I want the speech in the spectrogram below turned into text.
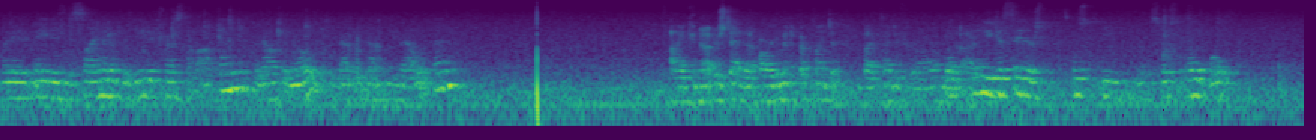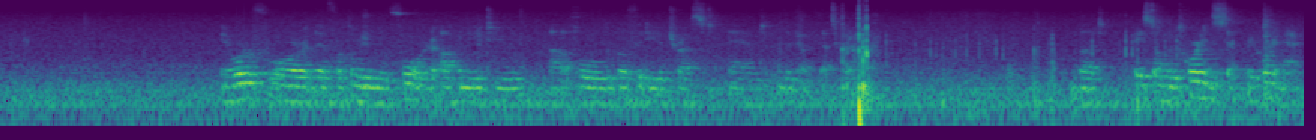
when it made its assignment of the deed of trust to Ocwen without the note, that would not be valid then? I can understand that argument by plaintiff, by plaintiff, Your Honor, but Didn't you just say there's supposed to be, supposed to hold both? in order for the foreclosure to move forward, Ocwen need to uh, hold both the deed of trust and the note, that's correct. But based on the recording, recording act,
